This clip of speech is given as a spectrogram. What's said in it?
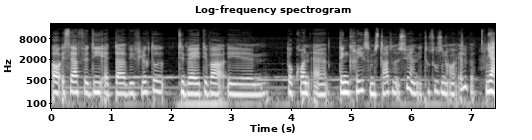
Og især fordi, at da vi flygtede tilbage, det var øh, på grund af den krig, som startede i Syrien i 2011. Ja.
